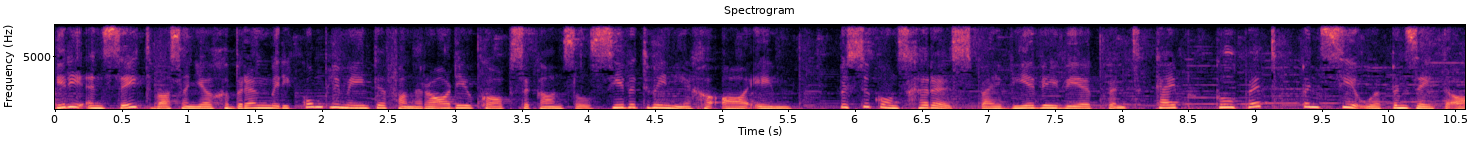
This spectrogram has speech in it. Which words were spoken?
Hierdie inset was aan jou gebring met die komplimente van Radio Kaapse Kansel 729 AM. Besoek ons gerus by www.cape pulpit.co.za.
